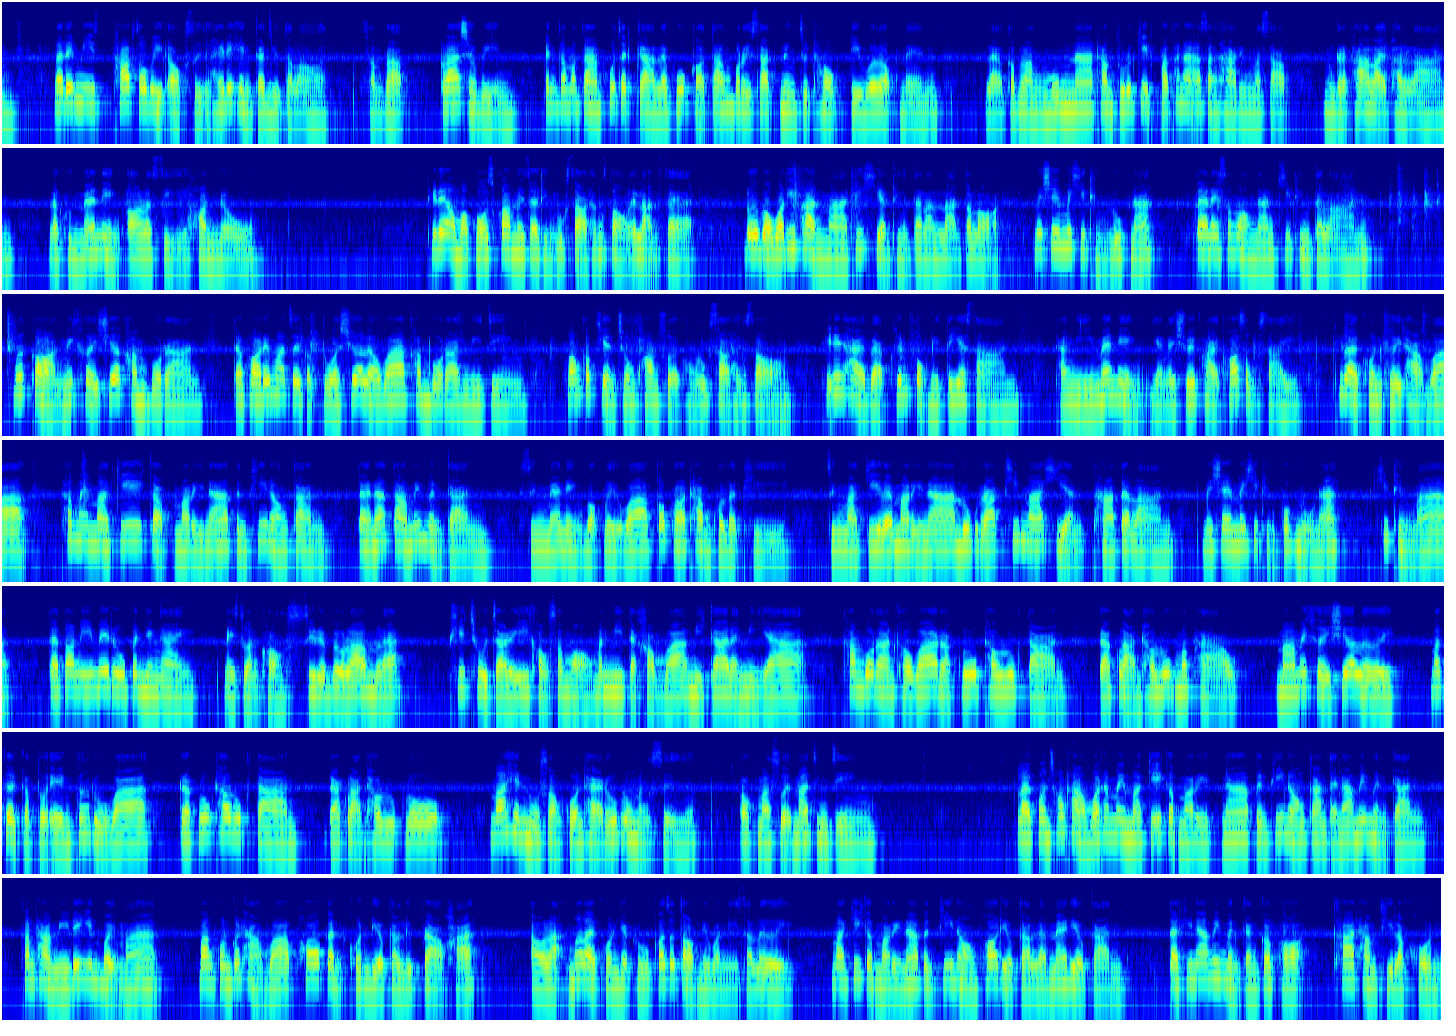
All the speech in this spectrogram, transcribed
และได้มีภาพสวีทออกสื่อให้ได้เห็นกันอยู่ตลอดสำหรับกล้าชวิน เป็นกรรมการผู้จัดการและผู้ก่อตั้งบริษัท 1.6 Development แล้วกำลังมุ่งหน้าทำธุรกิจพัฒนาอสังหาริมทรัพย์ มูลค่าหลายพันล้าน และคุณแม่หนิงอรศรีฮอนโน ที่ได้ออกมาโพสต์ความในใจถึงลูกสาวทั้งสองและหลานแฝด โดยบอกว่าที่ผ่านมาที่เขียนถึงแต่หลานๆตลอด ไม่ใช่ไม่คิดถึงลูกนะ แต่ในสมองนั้นคิดถึงแต่หลาน เมื่อก่อนไม่เคยเชื่อคำโบราณ แต่พอได้มาเจอกับตัวเชื่อแล้วว่าคำโบราณมีจริง พร้อมกับเขียนชมความสวยของลูกสาวทั้งสอง ที่ได้ถ่ายแบบขึ้นปกนิตยสาร ทั้งนี้แม่เหน่งยังได้ช่วยคลายข้อสงสัย ที่หลายคนเคยถามว่าทำไมมากกี้กับมารีนาเป็นพี่น้องกัน แต่หน้าตาไม่เหมือนกัน ซึ่งแม่เน่งบอกเลยว่าก็เพราะทำคนละที ซึ่งมากกี้และมารีนาลูกรักที่ม้าเขียนท้าแต่หลาน ไม่ใช่ไม่คิดถึงพวกหนูนะ คิดถึงมาก แต่ตอนนี้ไม่รู้เป็นยังไง ในส่วนของซีเรเบลลัมและพิชูจารีของสมองมันมีแต่คำว่ามีก้าและมีย่าคำโบราณเขาว่ารักลูกเท่าลูกตาล รักหลานเท่าลูกมะพร้าว มาไม่เคยเชื่อเลย มาเกิดกับตัวเองเพิ่งรู้ว่า รักลูกเท่าลูกตาล รักหลานเท่าลูกโลก มาเห็นหนูสองคนถ่ายรูปลงหนังสือ ออกมาสวยมากจริง ๆ หลายคนชอบถามว่าทำไมมากกี้กับมารีนาเป็นพี่น้องกันแต่หน้าไม่เหมือนกันคำถามนี้ได้ยินบ่อยมาก บางคนก็ถามว่าพ่อกันคนเดียวกันหรือเปล่าคะ เอาละเมื่อหลายคนอยากรู้ก็จะตอบในวันนี้ซะเลย มากกี้กับมารีนาเป็นพี่น้องพ่อเดียวกันและแม่เดียวกัน แต่ที่หน้าไม่เหมือนกันก็เพราะค่าทำทีละคน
